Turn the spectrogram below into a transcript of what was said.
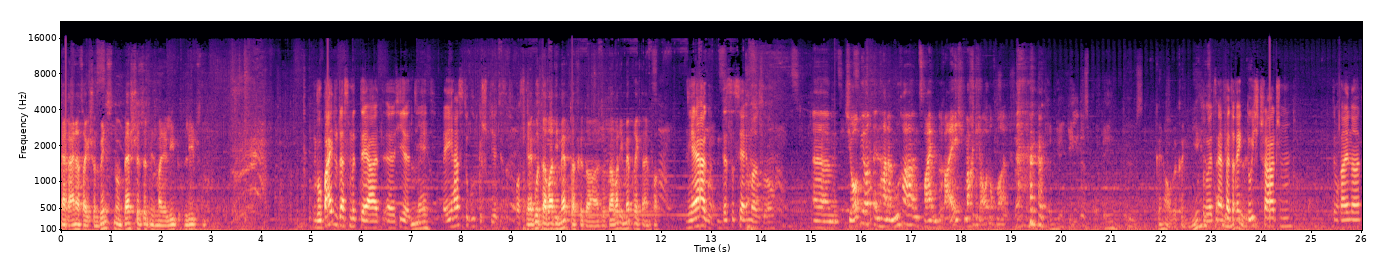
Ja, Reinhard sage ich schon. Winston und Bastion sind meine Lieb Liebsten. Wobei du das mit der, äh, hier, die, Nee. die May hast du gut gespielt, diese Frost. Ja gut, da war die Map dafür da. Also da war die Map recht einfach. Ja, gut, das ist ja immer so. Ähm, Jorbion in Hanamura im zweiten Bereich mache ich auch nochmal. Genau, wir können hier. So, jetzt einfach direkt durchchargen. Mit dem Reinhard,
